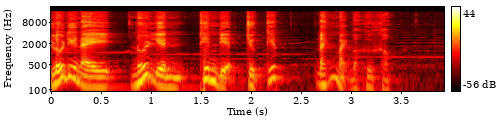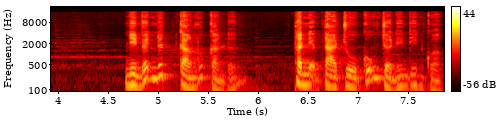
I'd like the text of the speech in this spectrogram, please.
Lối đi này nối liền thiên địa trực tiếp đánh mạnh vào hư không. Nhìn vết nứt càng lúc càng lớn, Thần niệm tà chủ cũng trở nên điên cuồng.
